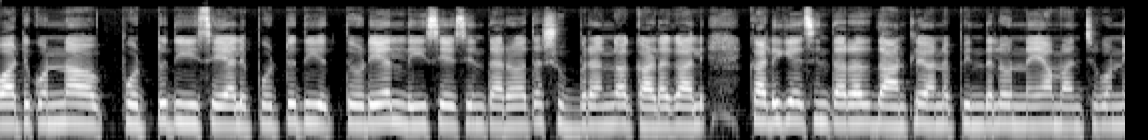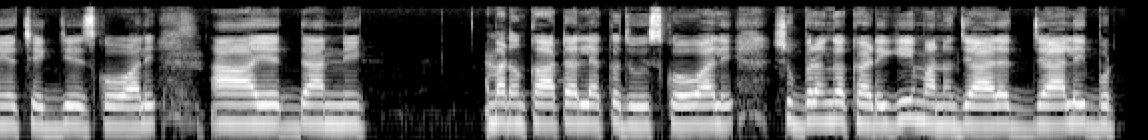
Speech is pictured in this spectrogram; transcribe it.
వాటికి ఉన్న పొట్టు తీసేయాలి. పొట్టు తీ తొడియలు తీసేసిన తర్వాత శుభ్రంగా కడగాలి. కడిగేసిన తర్వాత దాంట్లో ఏమైనా పిందెలు ఉన్నాయా మంచిగా ఉన్నాయో చెక్ చేసుకోవాలి. దాన్ని మనం కాటాలు లెక్క చూసుకోవాలి. శుభ్రంగా కడిగి మనం జాలి జాలి బుట్ట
